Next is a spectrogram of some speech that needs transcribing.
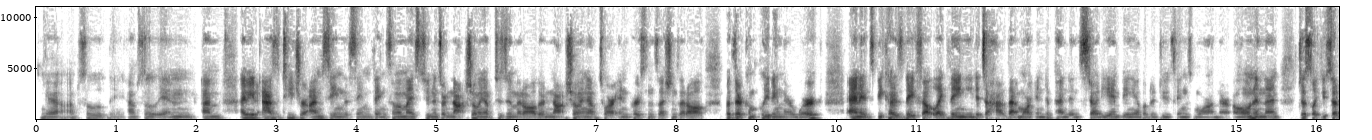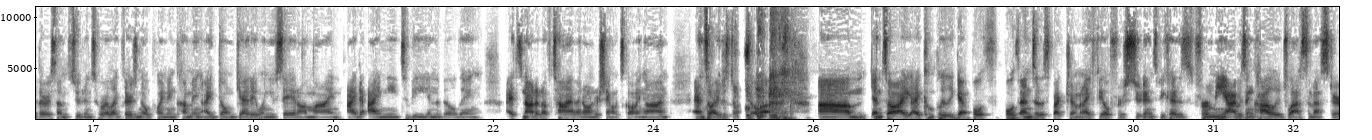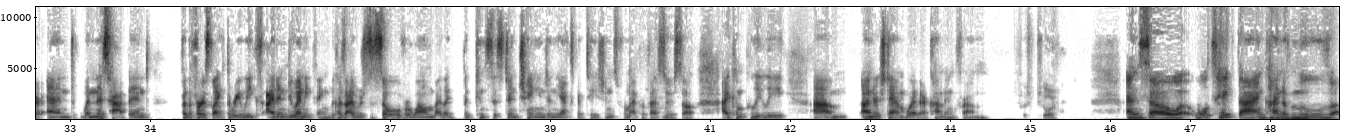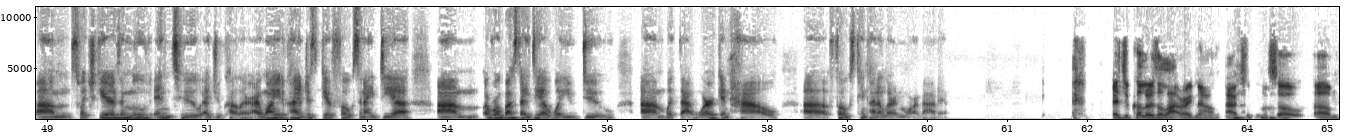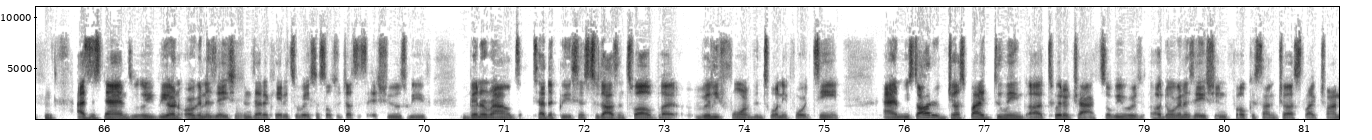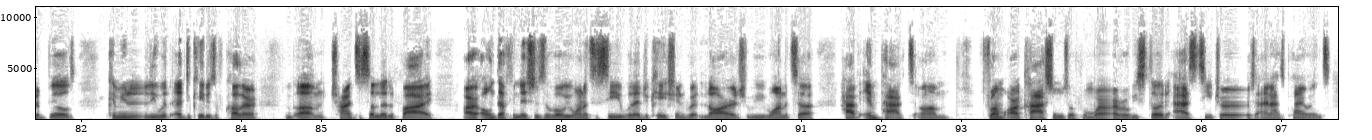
Yeah, absolutely. Absolutely. And um, I mean, as a teacher, I'm seeing the same thing. Some of my students are not showing up to Zoom at all. They're not showing up to our in person sessions at all, but they're completing their work. And it's because they felt like they needed to have that more independent study and being able to do things more on their own. And then, just like you said, there are some students who are like, there's no point in coming. I don't get it when you say it online. I, I need to be in the building. It's not enough time. I don't understand what's going on. And so I just don't show up. Um, and so I, I completely get both both ends of the spectrum. And I feel for students because for me, I was in college last semester. And when this happened, for the first like three weeks, I didn't do anything because I was just so overwhelmed by like the consistent change and the expectations for my professors. So I completely um, understand where they're coming from. For sure. And so we'll take that and kind of move, um, switch gears and move into EduColor. I want you to kind of just give folks an idea, um, a robust idea of what you do um, with that work and how uh, folks can kind of learn more about it? EduColor is a lot right now, actually. so, um, as it stands, we, we are an organization dedicated to race and social justice issues. We've been around technically since 2012, but really formed in 2014. And we started just by doing uh, Twitter chats. So we were an organization focused on just like trying to build community with educators of color, um, trying to solidify our own definitions of what we wanted to see with education writ large. We wanted to have impact um, from our classrooms or from wherever we stood as teachers and as parents.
